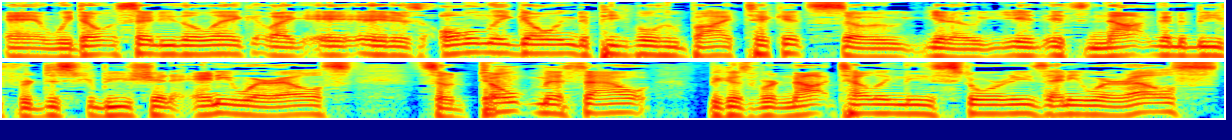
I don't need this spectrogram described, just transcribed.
and we don't send you the link, like it, it is only going to people who buy tickets. So you know it, it's not going to be for distribution anywhere else. So don't miss out because we're not telling these stories anywhere else.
